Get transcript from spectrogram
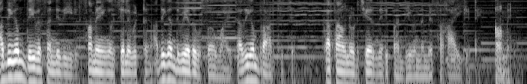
അധികം ദൈവസന്നിധിയിൽ സമയങ്ങൾ ചെലവിട്ട് അധികം വേദപുസ്തകം വായിച്ച് അധികം പ്രാർത്ഥിച്ച് കർത്താവിനോട് ചേർന്നിരിക്കാൻ ദൈവം നമ്മെ സഹായിക്കട്ടെ. ആമേൻ.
